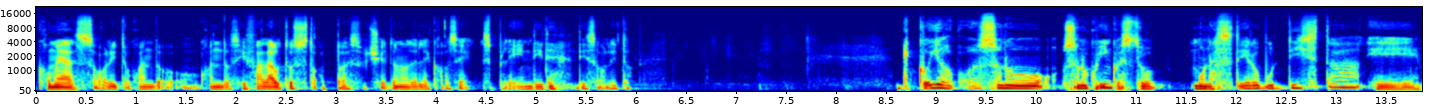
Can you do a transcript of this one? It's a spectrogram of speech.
come al solito quando, quando si fa l'autostop succedono delle cose splendide di solito. Ecco, io sono, sono qui in questo monastero buddista e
